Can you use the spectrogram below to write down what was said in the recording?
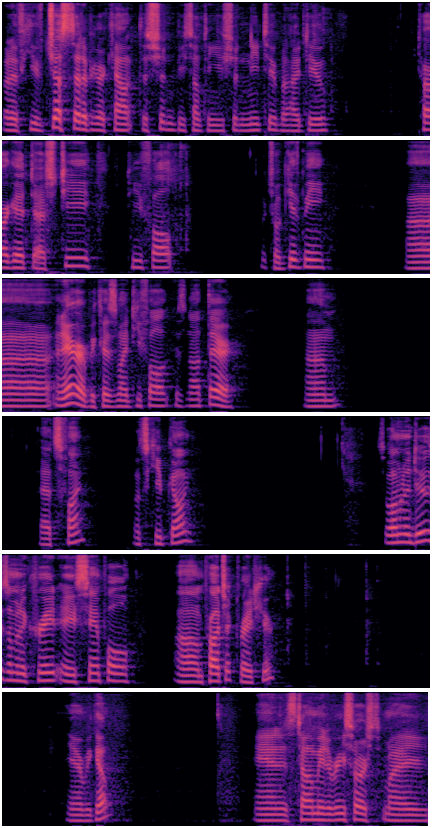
But if you've just set up your account, this shouldn't be something you shouldn't need to, but I do. Target dash G default, which will give me uh, an error because my default is not there. Um, that's fine. Let's keep going. So what I'm going to do is I'm going to create a sample um, project right here. There we go. And it's telling me to resource my,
